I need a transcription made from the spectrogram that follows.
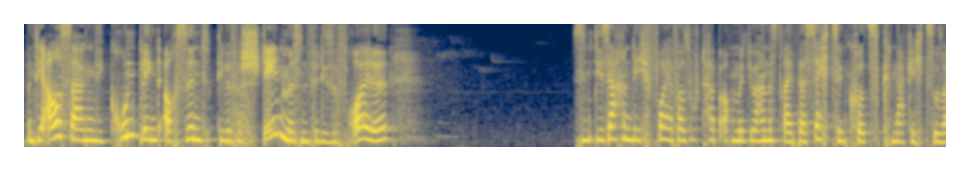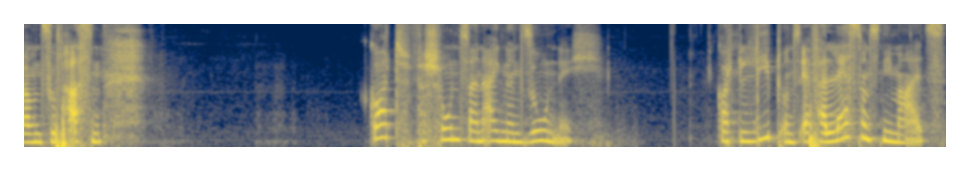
Und die Aussagen, die grundlegend auch sind, die wir verstehen müssen für diese Freude, sind die Sachen, die ich vorher versucht habe, auch mit Johannes 3, Vers 16 kurz knackig zusammenzufassen. Gott verschont seinen eigenen Sohn nicht. Gott liebt uns, er verlässt uns niemals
